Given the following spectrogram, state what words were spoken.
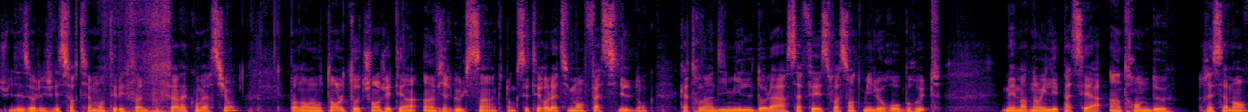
je suis désolé, je vais sortir mon téléphone pour faire la conversion. Pendant longtemps, le taux de change était à 1,5, donc c'était relativement facile. Donc 90 000 dollars, ça fait 60 000 euros bruts. Mais maintenant, il est passé à 1,32 récemment.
